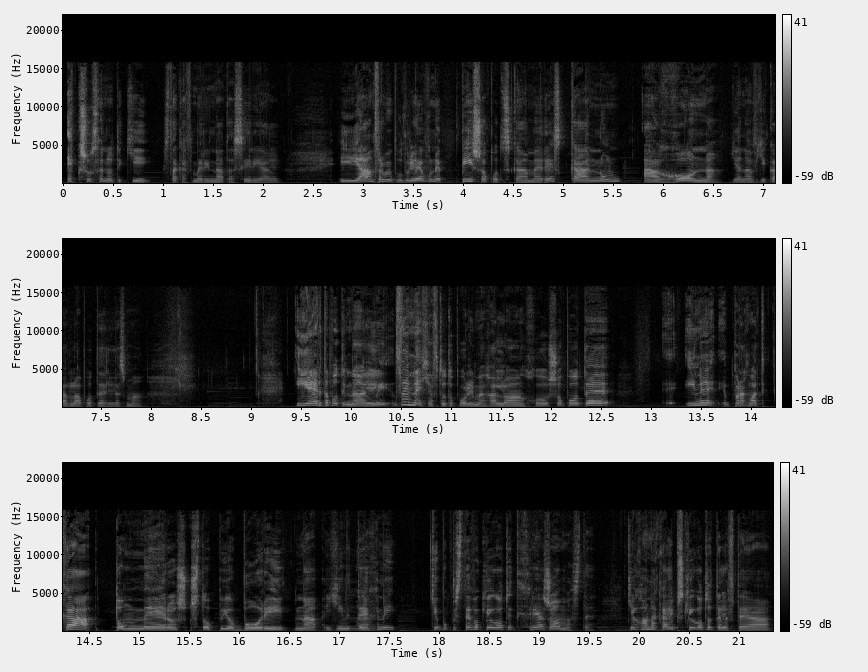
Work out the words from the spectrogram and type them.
εξουθενωτικοί στα καθημερινά τα σύριαλ. Οι άνθρωποι που δουλεύουν πίσω από τις κάμερες κάνουν αγώνα για να βγει καλό αποτέλεσμα. Η ΕΡΤ από την άλλη δεν έχει αυτό το πολύ μεγάλο άγχος, οπότε ε, είναι πραγματικά το μέρος στο οποίο μπορεί να γίνει τέχνη και που πιστεύω και εγώ ότι τη χρειαζόμαστε. Και έχω ανακαλύψει και εγώ τα τελευταία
